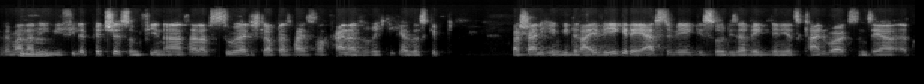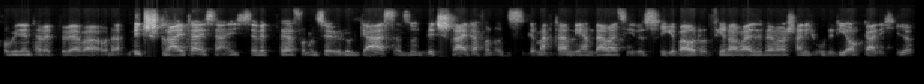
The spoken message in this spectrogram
Wenn man mhm. dann irgendwie viele Pitches und vielen anderen Startups zuhört, ich glaube, das weiß noch keiner so richtig. Also es gibt wahrscheinlich irgendwie drei Wege. Der erste Weg ist so dieser Weg, den jetzt Kleinworks, ein sehr äh, prominenter Wettbewerber oder Mitstreiter, ist ja eigentlich der Wettbewerb von uns ja Öl und Gas, also ein Mitstreiter von uns gemacht haben. Die haben damals die Industrie gebaut und fairerweise wären wir wahrscheinlich ohne die auch gar nicht hier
